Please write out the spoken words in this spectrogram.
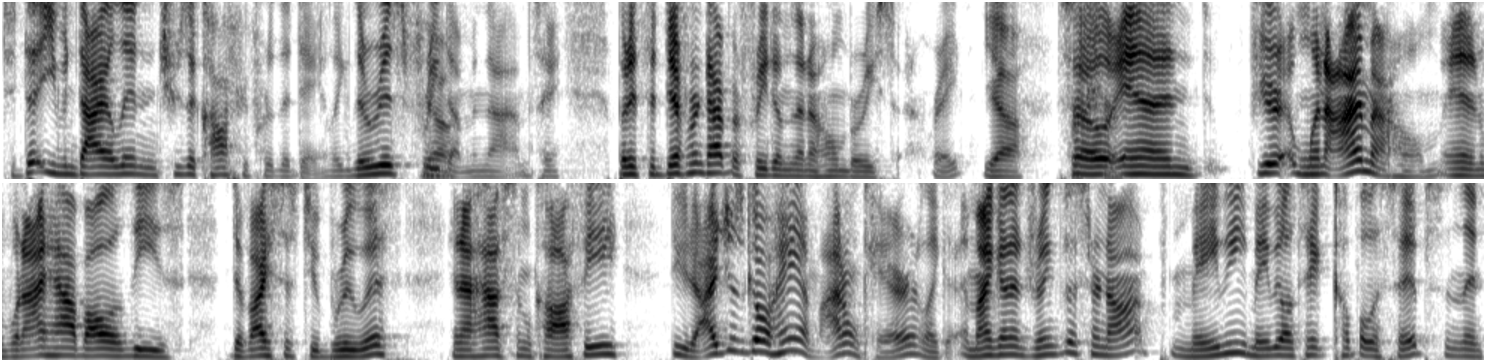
to d- even dial in and choose a coffee for the day. Like there is freedom in that. I'm saying, but it's a different type of freedom than a home barista, right? Yeah. So sure. and if you're when I'm at home and when I have all of these devices to brew with and I have some coffee, dude, I just go ham. I don't care. Like, am I gonna drink this or not? Maybe, maybe I'll take a couple of sips and then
